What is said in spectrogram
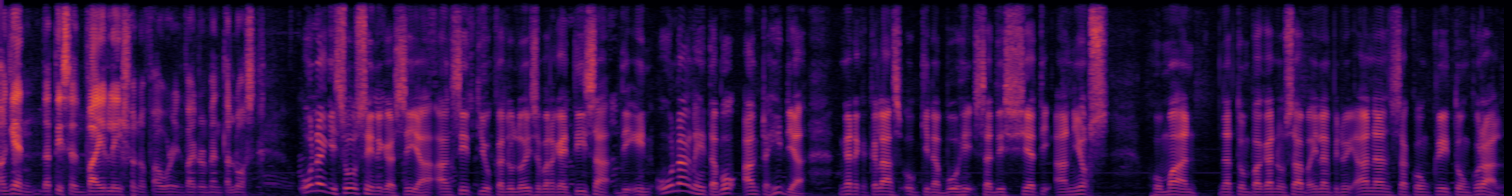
again that is a violation of our environmental laws Unang gisusi ni Garcia ang sityo Kaduloy sa Barangay Tisa diin unang nahitabo ang trahedya nga nakakalas og kinabuhi sa 17 anyos. Human natumpagan usab ang ilang Pinoyanan sa konkretong koral.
